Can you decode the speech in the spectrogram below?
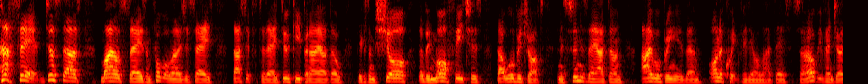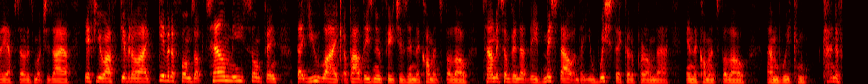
That's it. Just as Miles says and Football Manager says, that's it for today. Do keep an eye out though, because I'm sure there'll be more features that will be dropped. And as soon as they are done, I will bring you them on a quick video like this. So I hope you've enjoyed the episode as much as I have. If you have, give it a like, give it a thumbs up. Tell me something that you like about these new features in the comments below. Tell me something that they've missed out and that you wish they could have put on there in the comments below. And we can kind of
